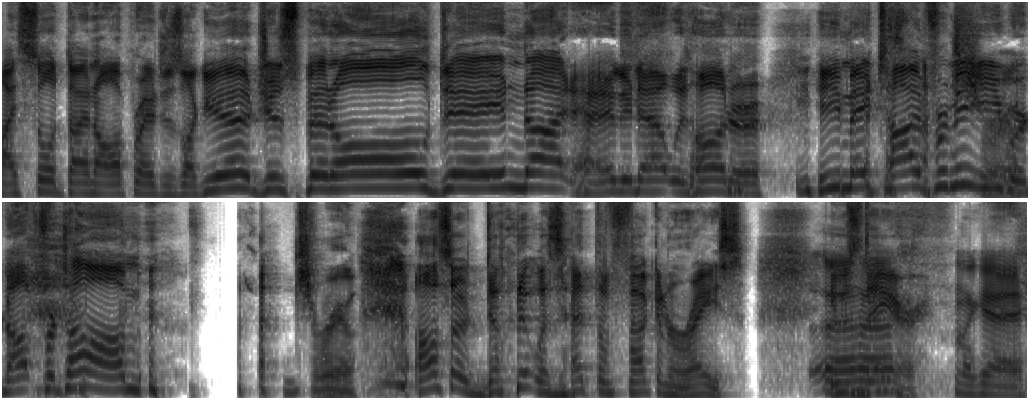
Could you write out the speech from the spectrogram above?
I saw donut operators like, yeah, just spent all day and night hanging out with Hunter. He made time for me, true. but not for Tom. True. Also, Donut was at the fucking race. He was Uh-huh. there. Okay.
